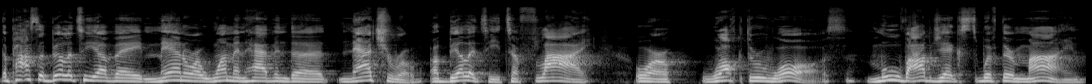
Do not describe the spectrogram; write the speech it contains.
The possibility of a man or a woman having the natural ability to fly or walk through walls, move objects with their mind,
